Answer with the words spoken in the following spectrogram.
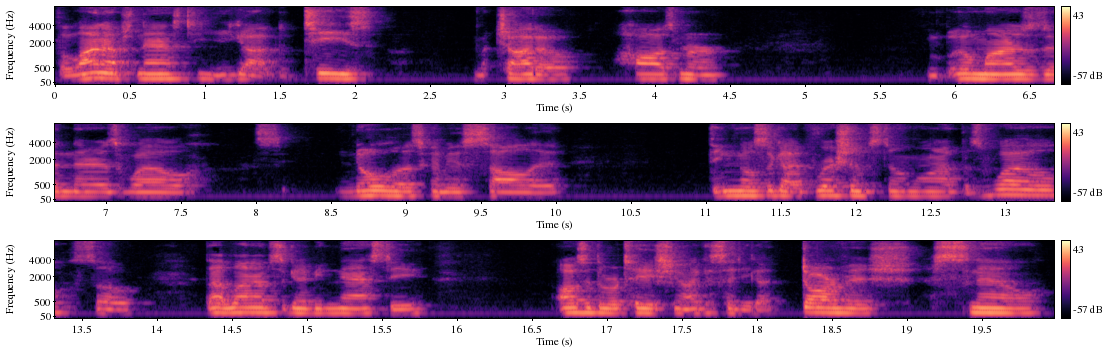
The lineup's nasty. You got Tatis, Machado, Hosmer, Bill Myers is in there as well. Nola is going to be a solid. Then you also got Grisham still in the lineup as well. So that lineup is going to be nasty. Obviously, the rotation, like I said, you got Darvish, Snell,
